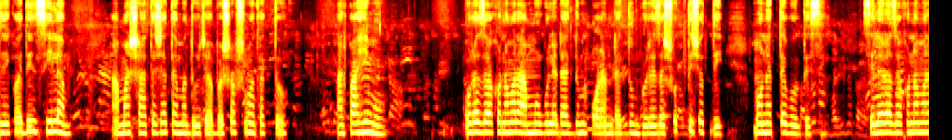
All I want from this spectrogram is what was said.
যে কয়দিন ছিলাম, আমার সাথে সাথে আমার দুইটা আব্বা সবসময় থাকতো। আর ফাহিমও। ওরা যখন আমার আম্মু বলে ডাক দিম পরানটা একদম ভরে যায়, সত্যি সত্যি মনেতে বলতেছি। ছেলেরা যখন আমার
